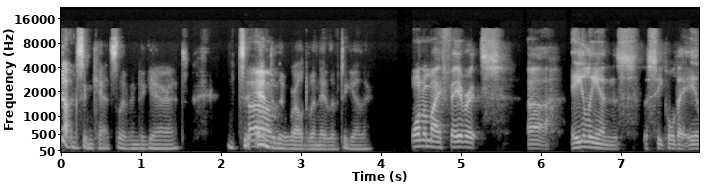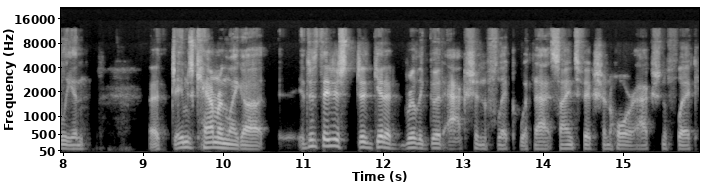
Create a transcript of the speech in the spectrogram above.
Dogs and cats living together. It's the end of Um, the world when they live together. One of my favorites, uh, Aliens, the sequel to Alien. Uh, James Cameron, like, uh, it just they just did get a really good action flick with that science fiction horror action flick.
